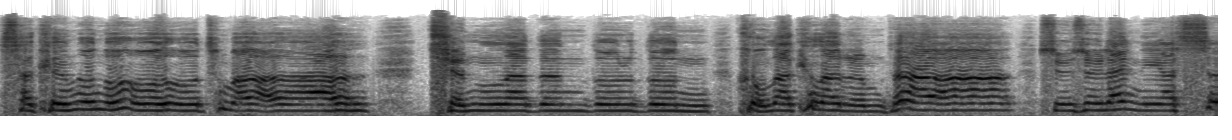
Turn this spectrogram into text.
sakın unutma Çınladın durdun kulaklarımda Süzülen yasın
